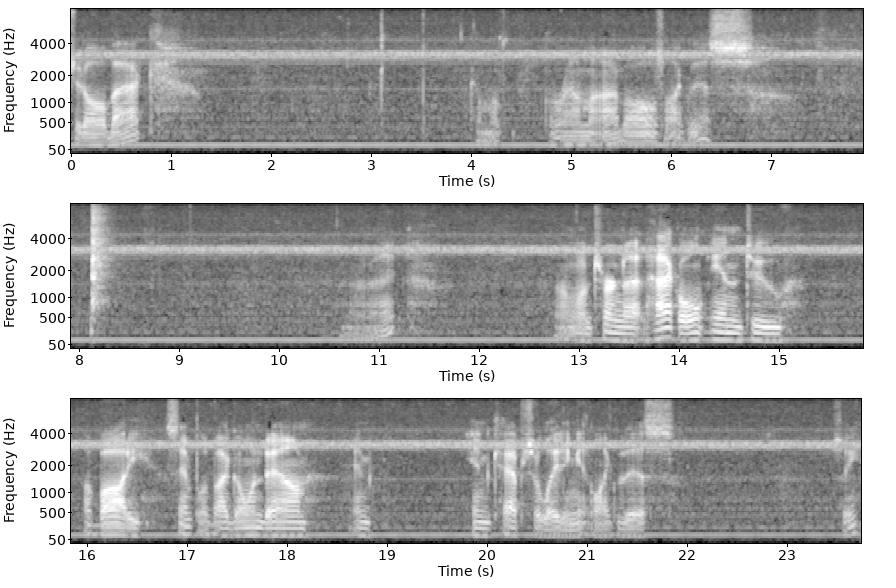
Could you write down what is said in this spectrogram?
push it all back. Come up around my eyeballs like this. Alright. I'm going to turn that hackle into a body simply by going down and encapsulating it like this. See?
